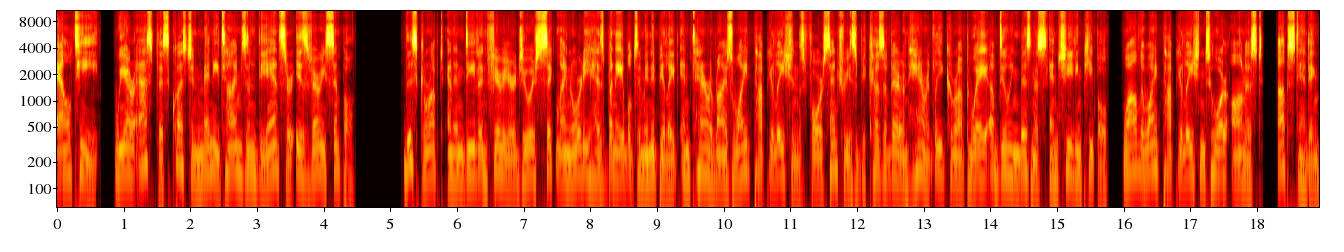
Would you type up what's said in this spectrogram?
LT, we are asked this question many times and the answer is very simple. This corrupt and indeed inferior Jewish Sikh minority has been able to manipulate and terrorize white populations for centuries because of their inherently corrupt way of doing business and cheating people, while the white populations who are honest, upstanding,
